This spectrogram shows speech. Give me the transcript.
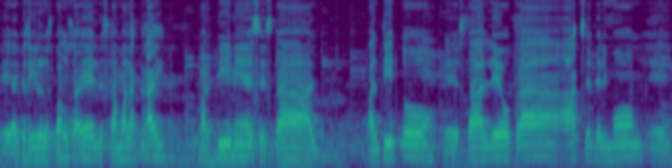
Eh, hay que seguirle los pasos a él. Está Malacay Martínez, está Aldito, eh, está Leo Prada, Axel de Limón. eh,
